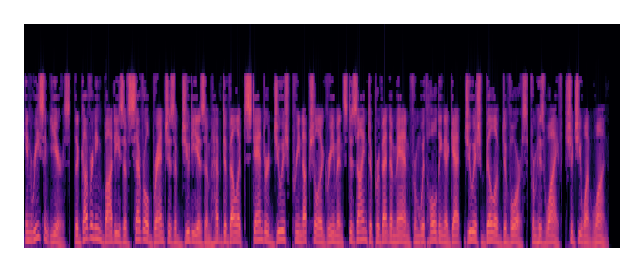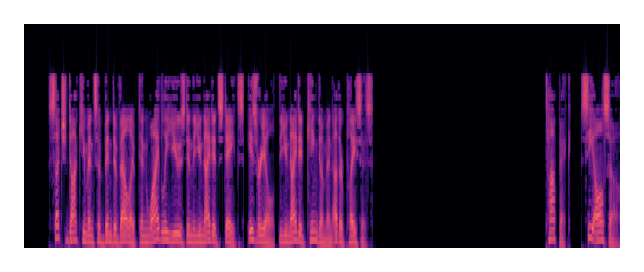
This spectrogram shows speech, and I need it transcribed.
in recent years, the governing bodies of several branches of Judaism have developed standard Jewish prenuptial agreements designed to prevent a man from withholding a get Jewish bill of divorce from his wife, should she want one. Such documents have been developed and widely used in the United States, Israel, the United Kingdom and other places. See also.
